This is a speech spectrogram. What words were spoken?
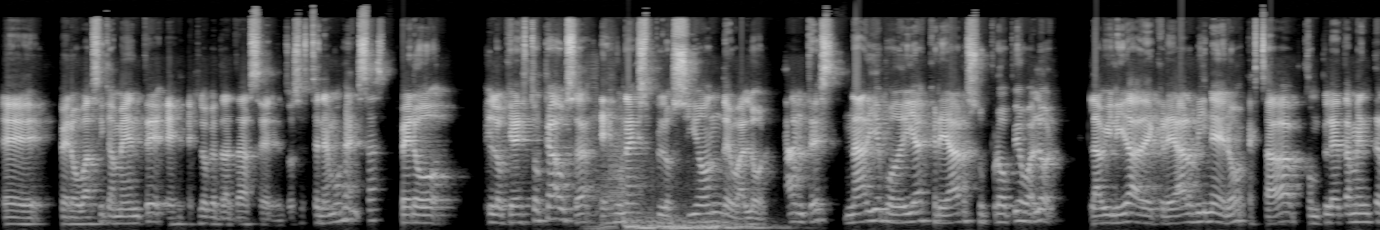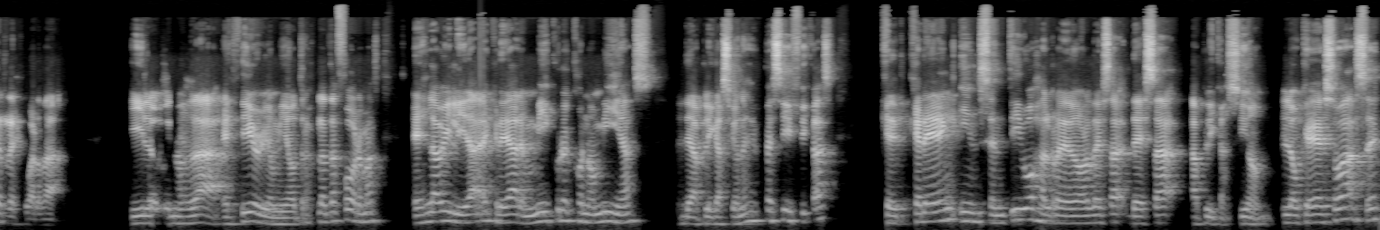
eh, pero básicamente es, lo que trata de hacer. Entonces tenemos esas, pero lo que esto causa es una explosión de valor. Antes nadie podía crear su propio valor. La habilidad de crear dinero estaba completamente resguardada. Y lo que nos da Ethereum y otras plataformas es la habilidad de crear microeconomías de aplicaciones específicas que creen incentivos alrededor de esa, de esa aplicación. Lo que eso hace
